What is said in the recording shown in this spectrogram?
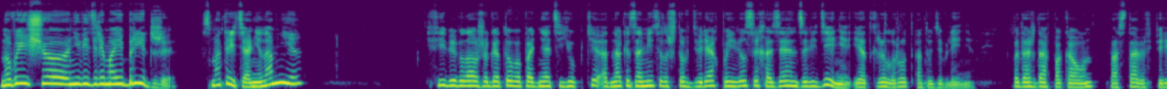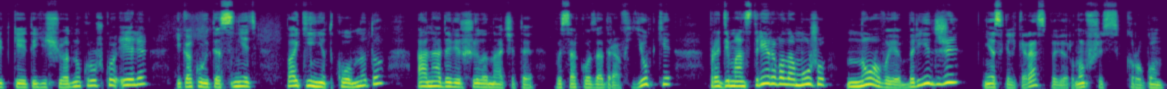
Но вы еще не видели мои бриджи. Смотрите, они на мне. Фиби была уже готова поднять юбки, однако заметила, что в дверях появился хозяин заведения и открыл рот от удивления. Подождав, пока он, поставив перед Кейтой еще одну кружку Эля и какую-то снеть, покинет комнату, она довершила начатое, высоко задрав юбки, продемонстрировала мужу новые бриджи, несколько раз повернувшись кругом.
